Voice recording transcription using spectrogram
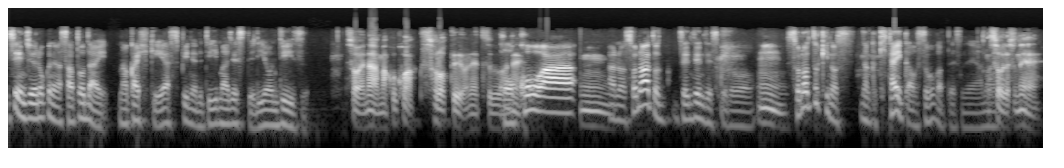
2016年は里台、マカヒキ、エアスピネル、ディーマジェステ、リオンディーズ。そうやな。まあ、ここは揃ってるよね、粒はね。ここは、うん。あの、その後全然ですけど、うん。その時のなんか期待感はすごかったですね。あのそうですね。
